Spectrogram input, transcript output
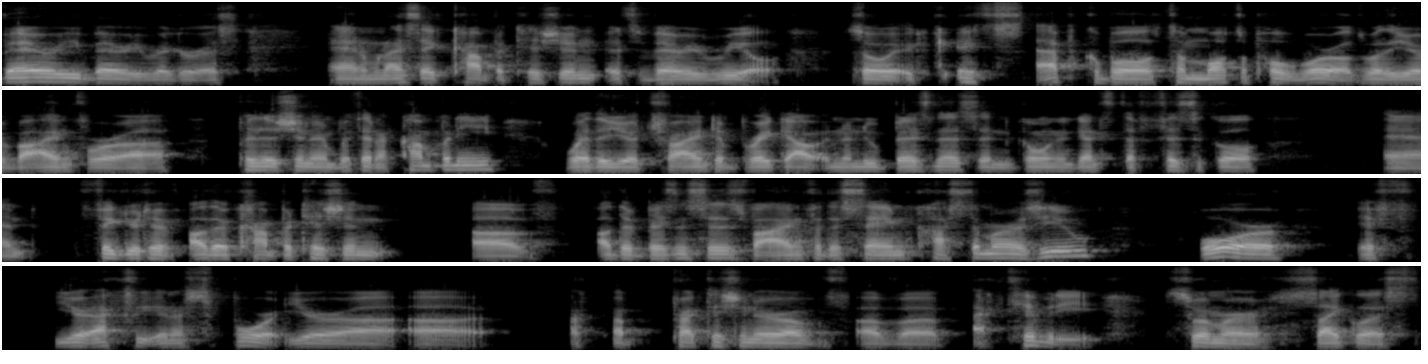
very, very rigorous, and when I say competition, it's very real. So it, it's applicable to multiple worlds, whether you're vying for a position in, within a company, whether you're trying to break out in a new business and going against the physical and figurative other competition of other businesses vying for the same customer as you, or if you're actually in a sport, you're a, a, a practitioner of, of a activity, swimmer, cyclist,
